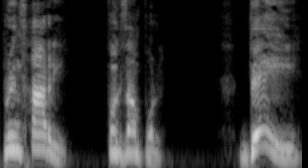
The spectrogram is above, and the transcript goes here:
Prince Harry, for example, they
